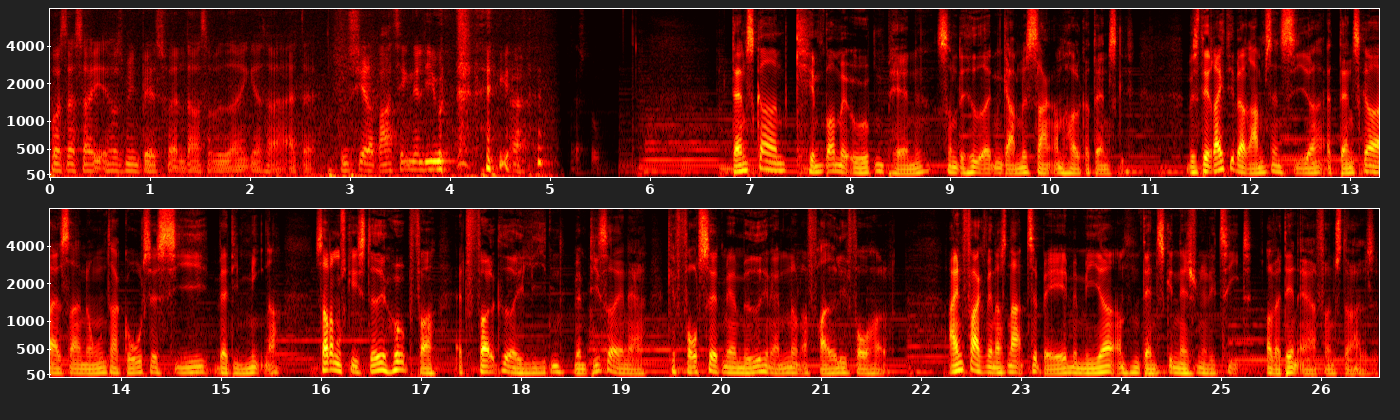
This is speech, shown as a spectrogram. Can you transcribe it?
hos, altså, hos mine bedsteforældre og så videre. Ikke? Altså, at uh, du siger der bare tingene lige ud. ja. Danskeren kæmper med åben pande, som det hedder i den gamle sang om Holger Danske. Hvis det er rigtigt, hvad Ramsan siger, at danskere altså er nogen, der er gode til at sige, hvad de mener, så er der måske stadig håb for, at folket og eliten, hvem de så end er, kan fortsætte med at møde hinanden under fredelige forhold. Einfagt vender snart tilbage med mere om den danske nationalitet og hvad den er for en størrelse.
